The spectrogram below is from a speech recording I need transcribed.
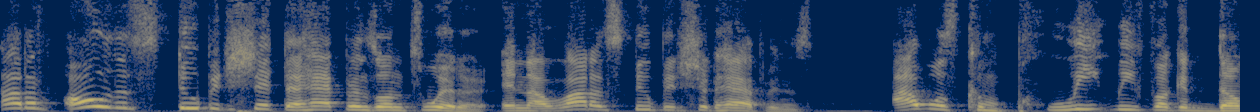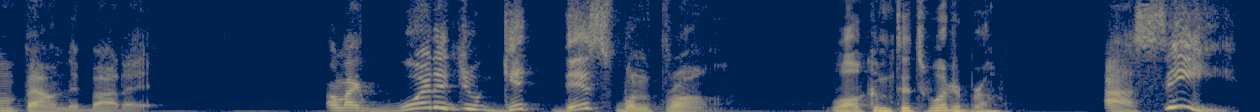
Out of all the stupid shit that happens on Twitter, and a lot of stupid shit happens, I was completely fucking dumbfounded by that. I'm like, where did you get this one from? Welcome to Twitter, bro. I see.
